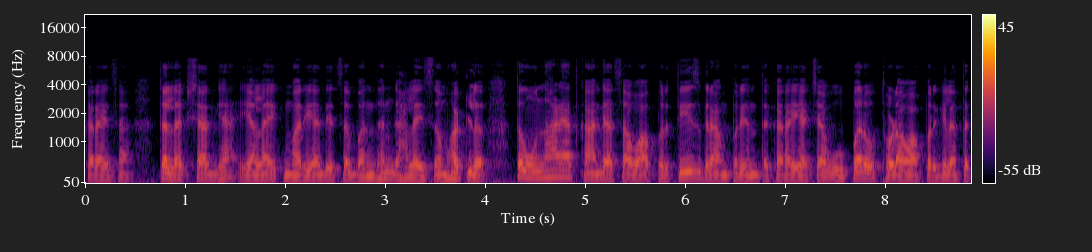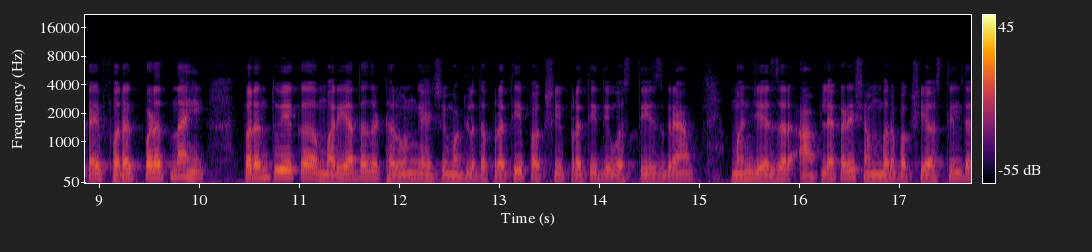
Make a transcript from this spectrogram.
करायचा? तर लक्षात घ्या याला एक मर्यादेचं बंधन घालायचं म्हटलं तर उन्हाळ्यात कांद्याचा वापर तीस ग्रामपर्यंत करा याच्या उपर थोडा वापर गेला तर काही फरक पडत नाही. परंतु एक मर्यादा जर ठरवून घ्यायची म्हटलं तर प्रति पक्षी प्रति दिवस तीस ग्रॅम. म्हणजे जर आपल्याकडे शंभर पक्षी असतील तर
